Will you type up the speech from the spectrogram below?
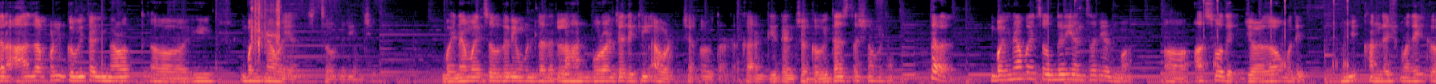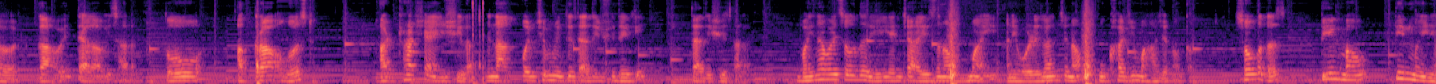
तर आज आपण कविता घेणार आहोत ही बहिणाबाई यांची चौधरी यांची. बहिणाबाई चौधरी म्हटलं तर लहान पोरांच्या देखील आवडच्या कविता कारण की त्यांच्या कविताच तशा होत्या. तर बहिणाबाई चौधरी यांचा जन्म असोदे जळगावमध्ये म्हणजे खानदेशमध्ये एक गाव आहे. त्या गावी झाला. तो अकरा ऑगस्ट अठराशे ऐंशीला म्हणजे नागपंचमी होती त्या दिवशी देखील त्या दिवशी झाला. बहिणाबाई चौधरी यांच्या आईचं नाव हुमाई आणि वडिलांचे नाव मुखाजी महाजन होतं. सोबतच तीन भाऊ तीन बहिणी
